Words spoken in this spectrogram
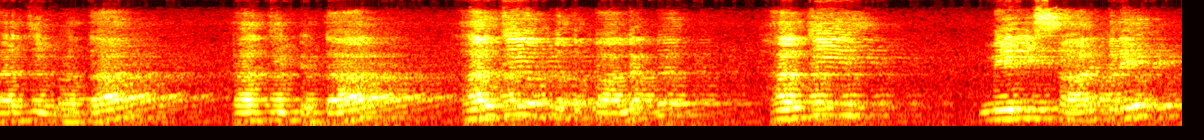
ਹਰ ਜੀ ਮਾਤਾ, ਹਰ ਜੀ ਪਿਤਾ, ਹਰ ਜੀ ਉਹ ਪ੍ਰਤਪਾਲਕ, ਹਰ ਜੀ ਮੇਰੀ ਸਾਰ ਕਰੇ,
